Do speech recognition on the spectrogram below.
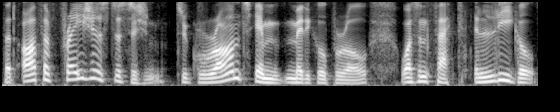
that Arthur Fraser's decision to grant him medical parole was in fact illegal.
